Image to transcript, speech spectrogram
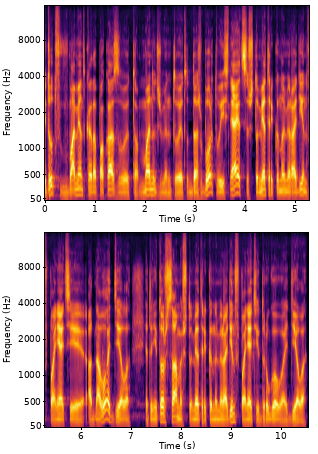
и тут в момент, когда показывают там менеджменту этот дашборд, выясняется, что метрика номер один в понятии одного отдела это не то же самое, что метрика номер один в понятии другого отдела.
